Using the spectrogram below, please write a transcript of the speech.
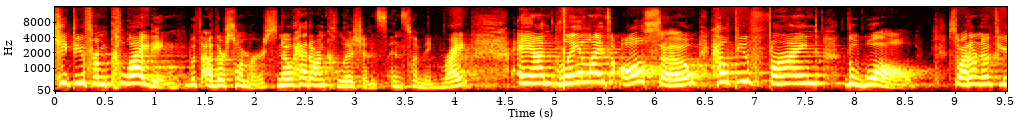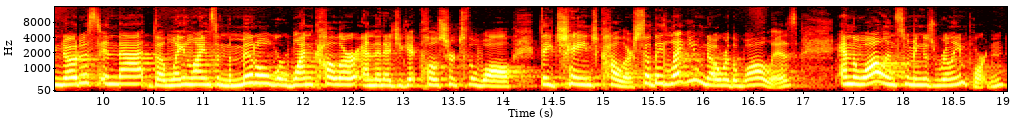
keep you from colliding with other swimmers. No head on collisions in swimming, right? And lane lines also help you find the wall. So I don't know if you noticed in that, the lane lines in the middle were one color, and then as you get closer to the wall, they change color. So they let you know where the wall is. And the wall in swimming is really important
